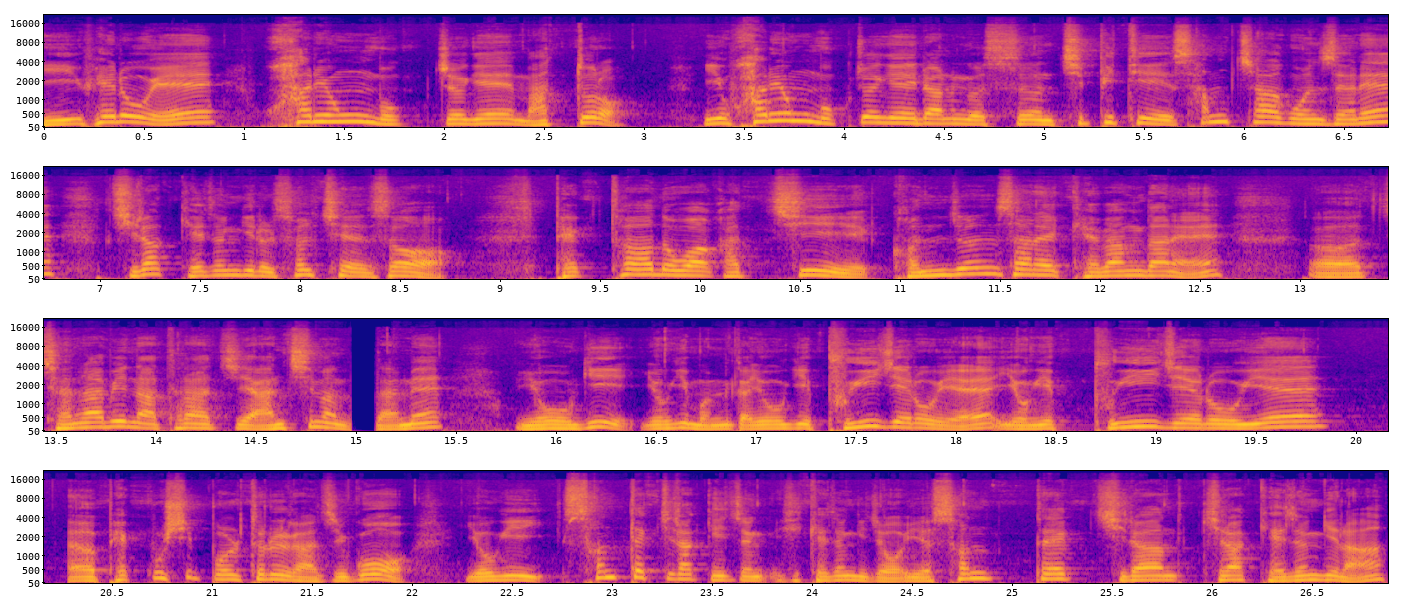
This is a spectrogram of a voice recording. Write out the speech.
이 회로의 활용 목적에 맞도록 이 활용 목적이라는 것은 GPT의 3차 권선에 지락 계전기를 설치해서 벡터도와 같이 건전산의 개방단에 어, 전압이 나타나지 않지만 그 다음에 여기 여기 뭡니까? 여기 V0에 여기 V0에 190볼트를 가지고 여기 선택 지락 계정, 계정기죠. 이 선택 지락, 계정기나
